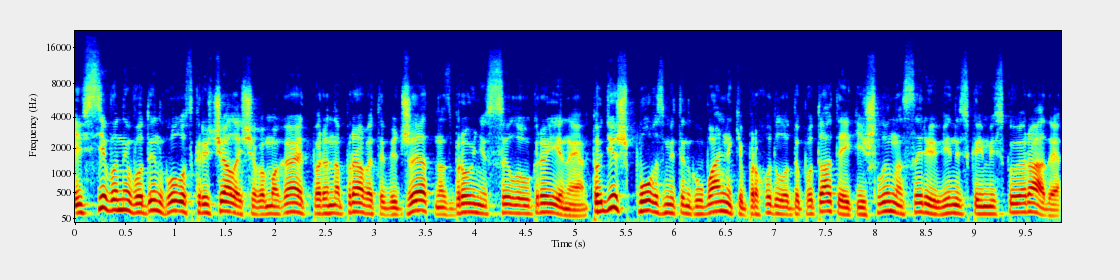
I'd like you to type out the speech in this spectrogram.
І всі вони в один голос кричали, що вимагають перенаправити бюджет на Збройні Сили України. Тоді ж повз мітингувальників проходили депутати, які йшли на серію Вінницької міської ради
